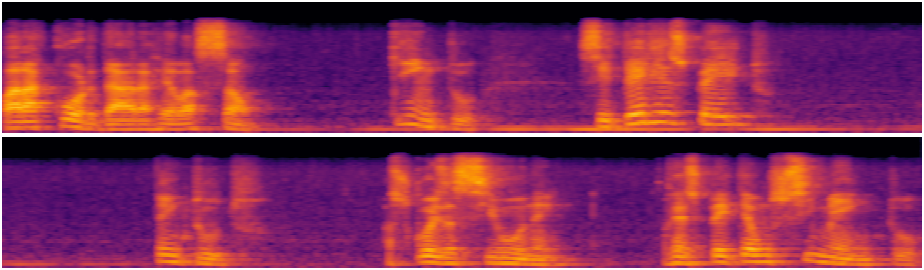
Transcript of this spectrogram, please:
para acordar a relação. Quinto, se tem respeito, tem tudo. As coisas se unem. O respeito é um cimento.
